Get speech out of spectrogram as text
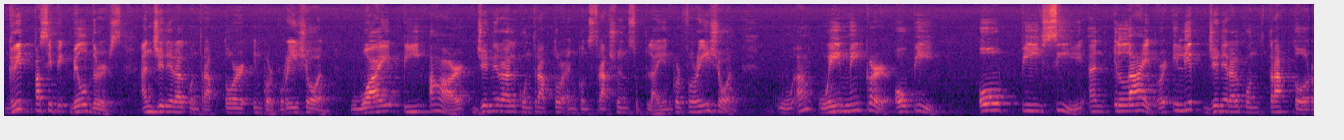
Great Pacific Builders and General Contractor Incorporation. YPR General Contractor and Construction Supply Incorporation. Ah, Waymaker OP OPC and Elite or Elite General Contractor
